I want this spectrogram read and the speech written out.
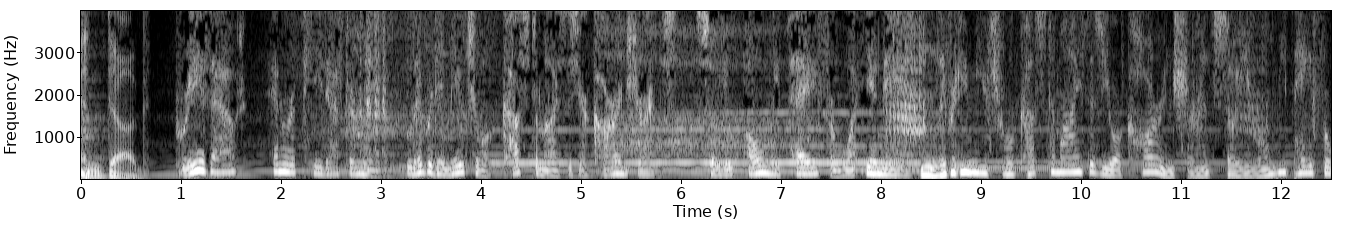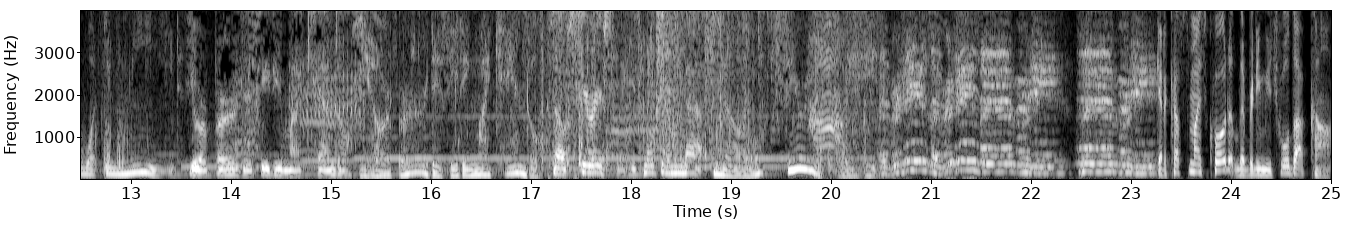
And Doug. Breathe out and repeat after me. Liberty Mutual customizes your car insurance so you only pay for what you need. Liberty Mutual customizes your car insurance so you only pay for what you need. Your bird is eating my candles. Your bird is eating my candles. No, seriously, he's making a mess. No, seriously. He's... Liberty, liberty, liberty, liberty. Get a customized quote at libertymutual.com.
